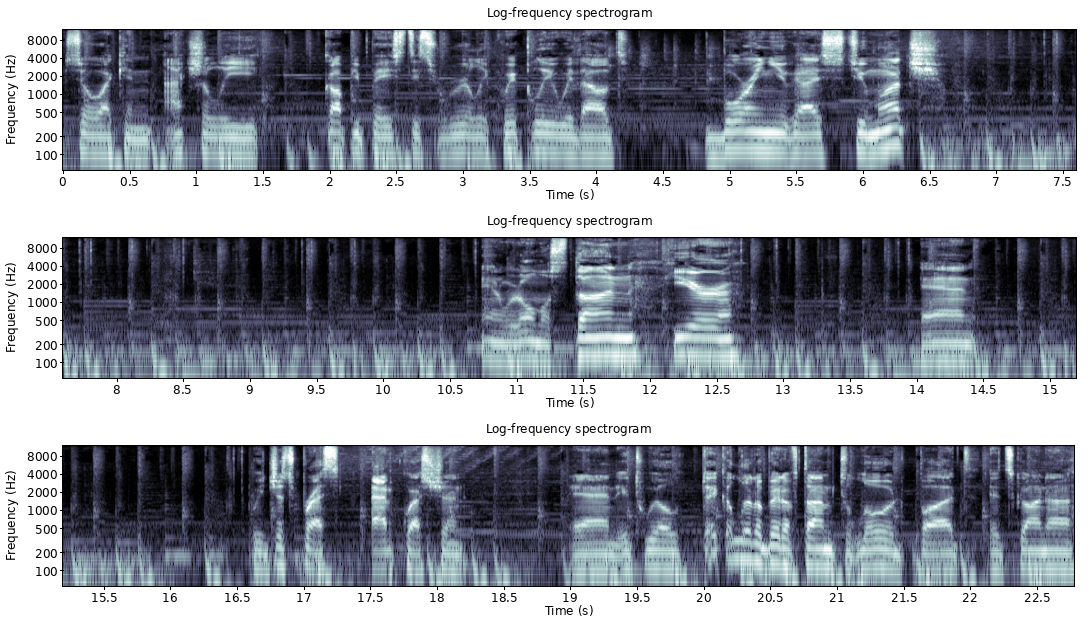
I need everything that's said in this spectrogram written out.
so I can actually copy paste this really quickly without boring you guys too much. And we're almost done here. And we just press add question and it will take a little bit of time to load but it's gonna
